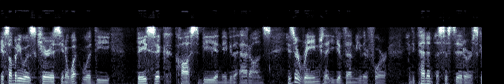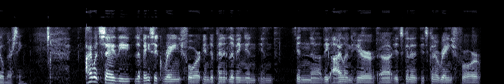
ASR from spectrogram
if somebody was curious, you know, what would the basic cost be and maybe the add-ons, is there a range that you give them either for independent, assisted, or skilled nursing? I would say the, the basic range for independent living in in in uh, the island here, uh, it's gonna it's gonna range for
